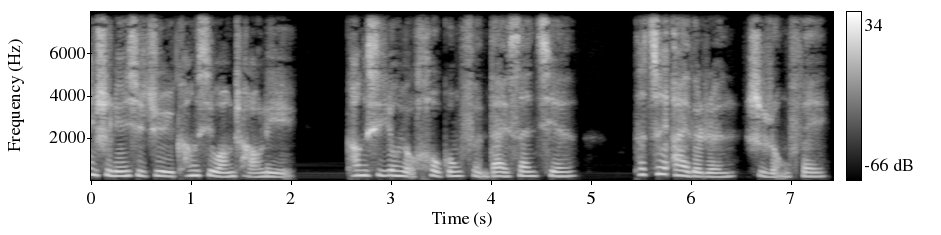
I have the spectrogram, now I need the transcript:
电视连续剧《康熙王朝》里，康熙拥有后宫粉黛三千，他最爱的人是容妃。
